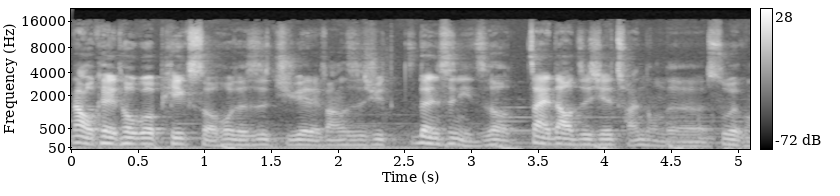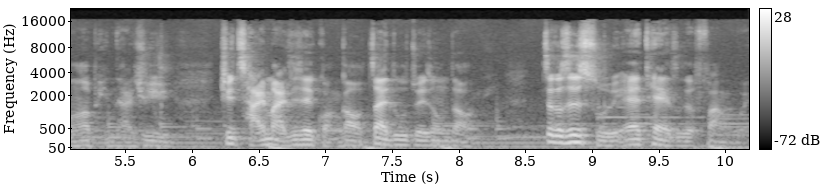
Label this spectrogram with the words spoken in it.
那我可以透过 Pixel 或者是 GA 的方式去认识你之后，再到这些传统的数位广告平台去去采买这些广告，再度追踪到你，这个是属于 AdTech 这个范围。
